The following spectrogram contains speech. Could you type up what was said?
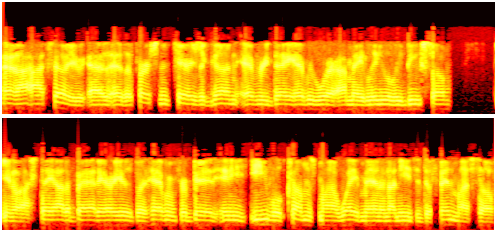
And I, I tell you, as, as a person who carries a gun every day, everywhere I may legally do so, you know, I stay out of bad areas, but heaven forbid any evil comes my way, man, and I need to defend myself.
